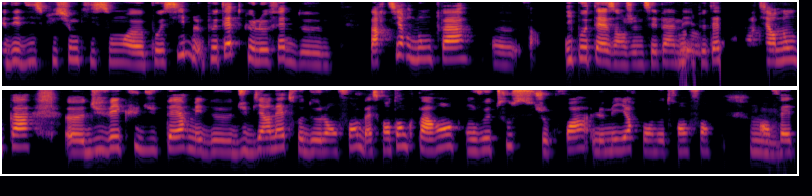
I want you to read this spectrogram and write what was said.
c'est des discussions qui sont euh, possibles? Peut-être que le fait de partir non pas, enfin, hypothèse, hein, je ne sais pas, mais mmh. peut-être partir non pas du vécu du père, mais de, du bien-être de l'enfant, parce qu'en tant que parent, on veut tous, je crois, le meilleur pour notre enfant. Mmh. En fait,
